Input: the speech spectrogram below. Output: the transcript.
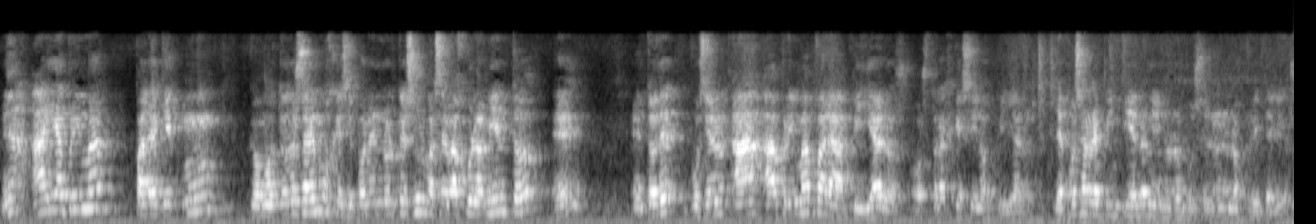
Mira, A y A' para que, mm, como todos sabemos que si ponen norte-sur va a ser basculamiento, ¿eh? Entonces pusieron A, A' para pillaros. Ostras, que si los pillaron. Después se arrepintieron y no lo pusieron en los criterios.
